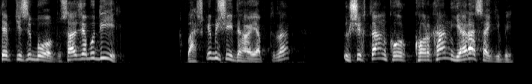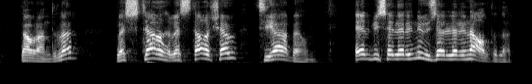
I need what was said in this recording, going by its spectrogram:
tepkisi bu oldu. Sadece bu değil. Başka bir şey daha yaptılar. Işıktan kork- korkan yarasa gibi davrandılar. Ve stağşev siyabehum. Elbiselerini üzerlerine aldılar.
